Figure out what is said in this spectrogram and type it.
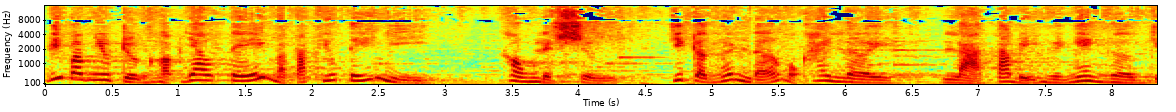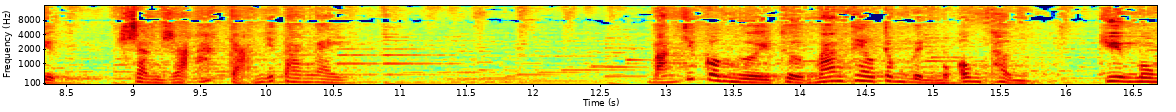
Biết bao nhiêu trường hợp giao tế mà ta thiếu tế nhị? Không lịch sự, Chỉ cần nói lỡ một hai lời Là ta bị người nghe ngờ giật Sanh ra ác cảm với ta ngay. Bản chất con người thường mang theo trong mình một ông thần chuyên môn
